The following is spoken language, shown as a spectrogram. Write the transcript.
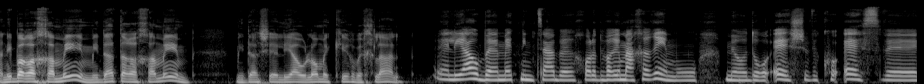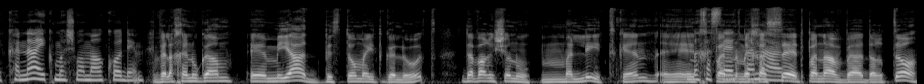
אני ברחמים, מידת הרחמים, מידה שאליהו לא מכיר בכלל. אליהו באמת נמצא בכל הדברים האחרים, הוא מאוד רועש וכועס וקנאי, כמו שהוא אמר קודם. ולכן הוא גם אה, מיד בסתום ההתגלות, דבר ראשון הוא מליט, כן? אה, מכסה את, פנ... את פניו. מכסה את פניו בהדרתו,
